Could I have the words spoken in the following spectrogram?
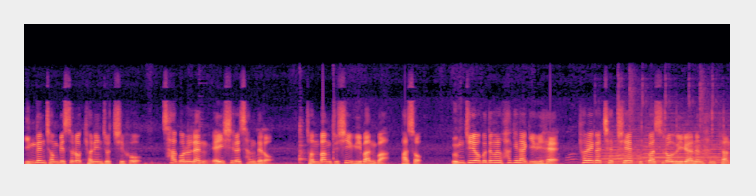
인근 정비소로 견인 조치 후 사고를 낸 A씨를 상대로 전방 주시 위반과 과속, 음주 여부 등을 확인하기 위해 혈액을 채취해 국과수로 의뢰하는 한편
